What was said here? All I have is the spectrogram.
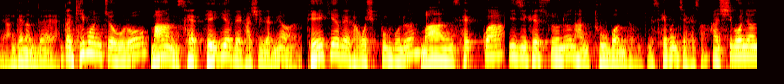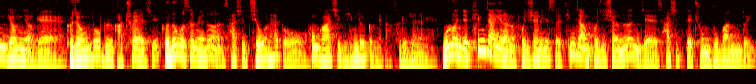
예, 안 되는데 일단 기본적으로 43 대기업에 가시려면 대기업에 가고 싶은 분은 43과 이직 횟수는 한 두 번 정도, 세 번째 회사 한 15년 경력에 그 정도를 갖춰야지 그 넘어서면은 사실 지원해도 통과하시기 힘들 겁니다. 서류 전형에. 물론 이제 팀장이라는 포지션이 있어요. 팀장 포지션은 이제 40대 중후반도 이-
